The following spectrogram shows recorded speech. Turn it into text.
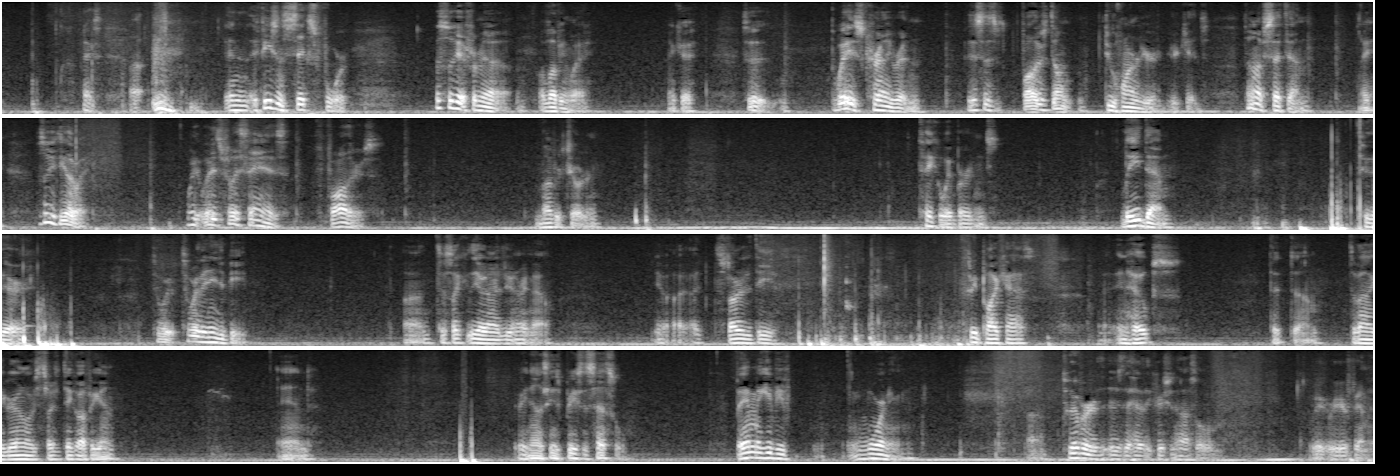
Thanks. Uh, in Ephesians 6 4, let's look at it from a, a loving way. Okay? So, the way it's currently written, this is fathers, don't do harm to your, your kids, don't upset them. Right? Let's look at it the other way. What, what it's really saying is, fathers, love your children. Take away burdens. Lead them to their to where, to where they need to be. Uh, just like Leo and I are doing right now. You know, I, I started the three podcasts in hopes that um, Divinely Grown will start to take off again. And right now it seems pretty successful. But I'm going to give you warning. Uh, whoever is the head of the Christian household, or, or your family,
